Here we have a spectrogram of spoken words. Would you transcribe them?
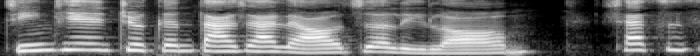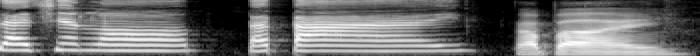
今天就跟大家聊到这里喽，下次再见喽，拜拜，拜拜。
